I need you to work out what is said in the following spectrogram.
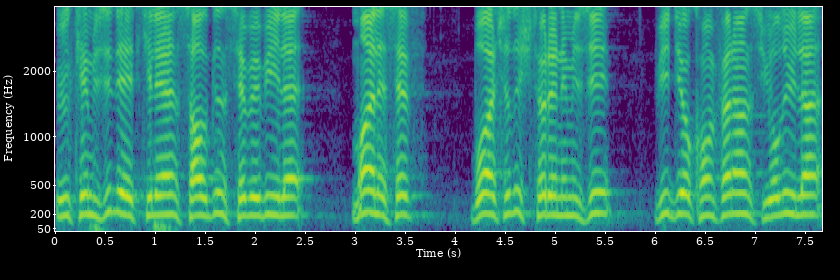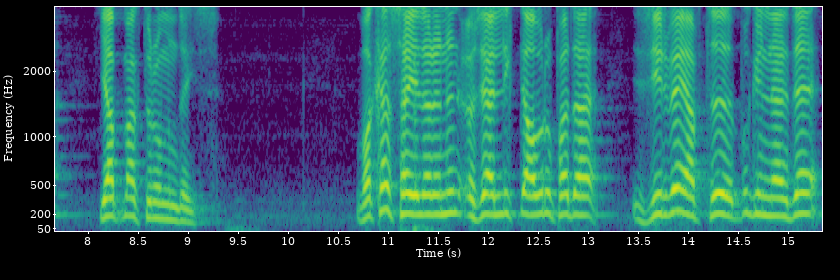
ülkemizi de etkileyen salgın sebebiyle maalesef bu açılış törenimizi video konferans yoluyla yapmak durumundayız. Vaka sayılarının özellikle Avrupa'da zirve yaptığı bu günlerde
